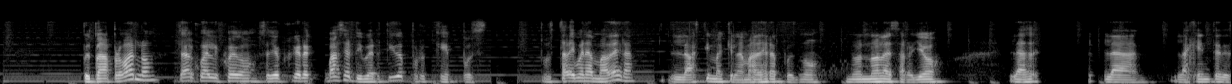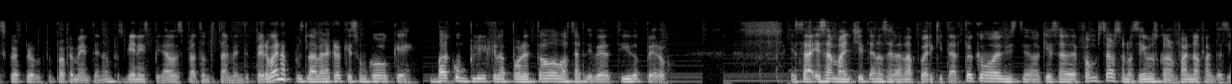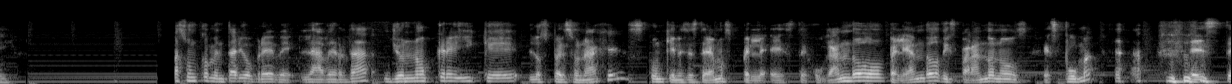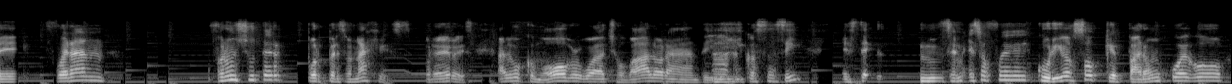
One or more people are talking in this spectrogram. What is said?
pues, para probarlo, tal cual el juego. O sea, yo creo que va a ser divertido porque, pues, pues trae buena madera. Lástima que la madera, pues, no, no, no la desarrolló la, la, la gente de Square propiamente, ¿no? Pues viene inspirado de Splatoon totalmente. Pero bueno, pues la verdad creo que es un juego que va a cumplir que lo por todo, va a estar divertido, pero esa, esa manchita no se la van a poder quitar. ¿Tú cómo ves, mi estimado? ¿Quieres de Foam Stars o nos seguimos con Final Fantasy? Un comentario breve. La verdad, yo no creí que los personajes con quienes estaríamos este, jugando, peleando, disparándonos espuma, este, fueran, fueran un shooter por personajes, por héroes, algo como Overwatch o Valorant y, cosas así. Este, eso fue curioso que para un juego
